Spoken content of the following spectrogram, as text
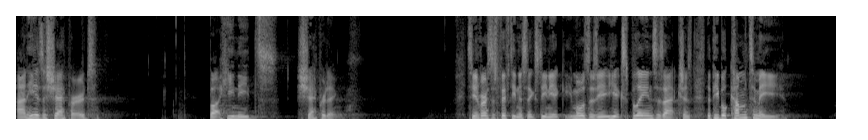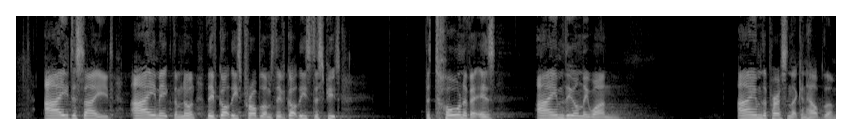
And he is a shepherd, but he needs shepherding. See, in verses 15 and 16, he, Moses, he, he explains his actions. The people come to me. I decide. I make them known. They've got these problems. They've got these disputes. The tone of it is I'm the only one. I'm the person that can help them.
